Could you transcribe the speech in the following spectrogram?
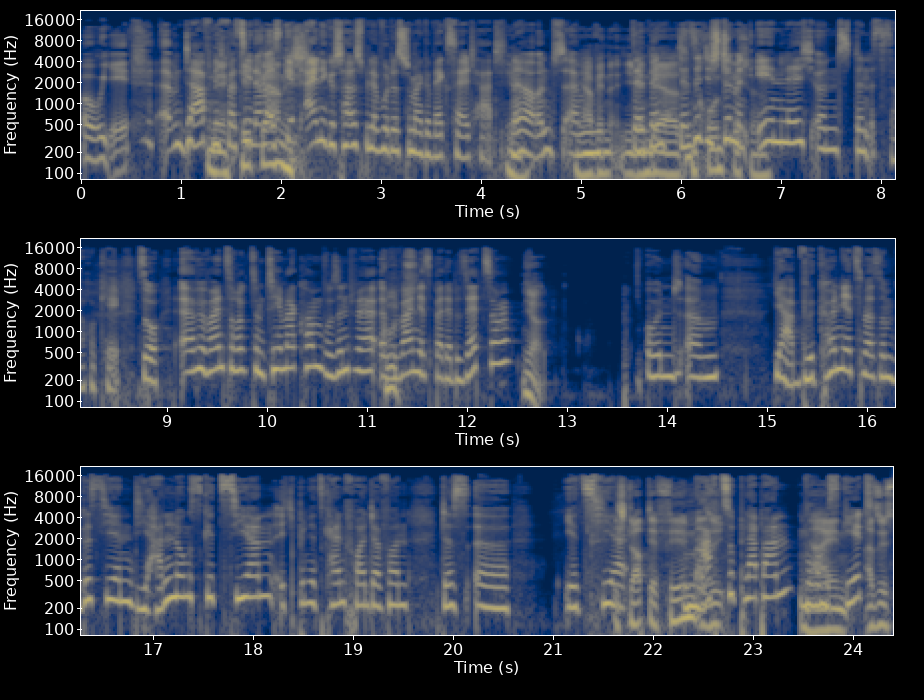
oh je, ähm, darf Nee, nicht passieren. Aber es gar gibt nicht. einige Schauspieler, wo das schon mal gewechselt hat. Ja. Ne? Und ähm, Ja, wenn- wenn dann, der dann sind die Stimmen ähnlich und dann ist es auch okay. So, äh, wir wollen zurück zum Thema kommen. Wo sind wir? Äh, wir waren jetzt bei der Besetzung. Ja, Und ähm, ja, wir können jetzt mal so ein bisschen die Handlung skizzieren. Ich bin jetzt kein Freund davon, das äh, jetzt hier ich glaube, der Film, also nachzuplappern, worum Nein, es geht. also ich,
